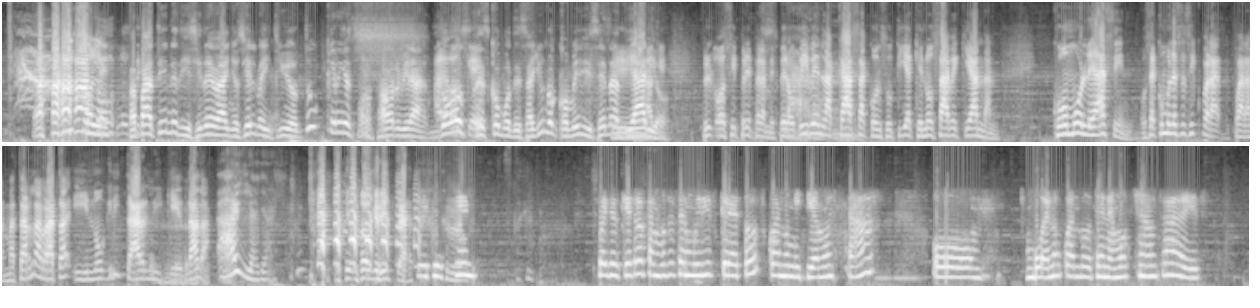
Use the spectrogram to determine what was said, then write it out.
Híjole. Papá tiene 19 años y el 21. ¿Tú crees, por favor, mira, ah, dos es como desayuno, comida y cena diario. O sí, espérame, pero vive en la casa con su tía que no sabe que andan. ¿Cómo le hacen? O sea, ¿cómo le hacen así para, para matar la rata y no gritar ni que nada? Ay, ay, ay. no grita. Pues es, que, pues es que tratamos de ser muy discretos cuando mi tía no está. O, bueno, cuando tenemos chance es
